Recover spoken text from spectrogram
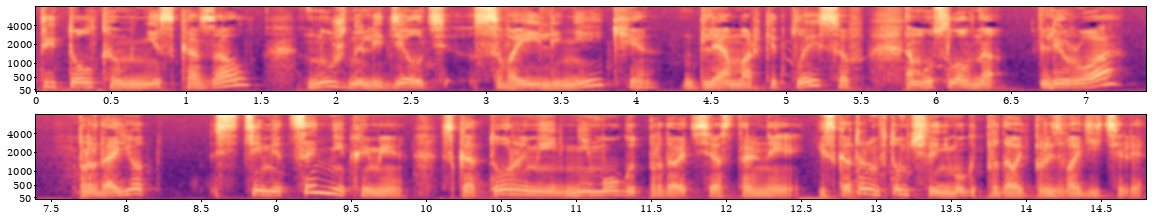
Ты толком не сказал, нужно ли делать свои линейки для маркетплейсов. Там, условно, Леруа продает с теми ценниками, с которыми не могут продавать все остальные, и с которыми в том числе не могут продавать производители.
